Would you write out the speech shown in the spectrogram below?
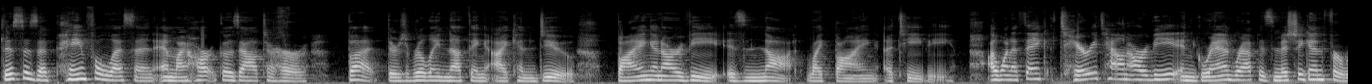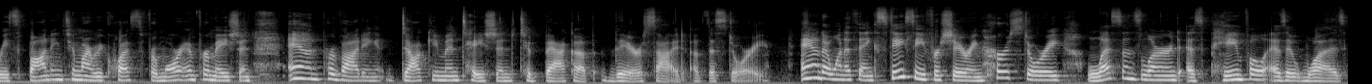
This is a painful lesson and my heart goes out to her, but there's really nothing I can do. Buying an RV is not like buying a TV. I want to thank Terrytown RV in Grand Rapids, Michigan for responding to my request for more information and providing documentation to back up their side of the story. And I want to thank Stacy for sharing her story, lessons learned as painful as it was.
